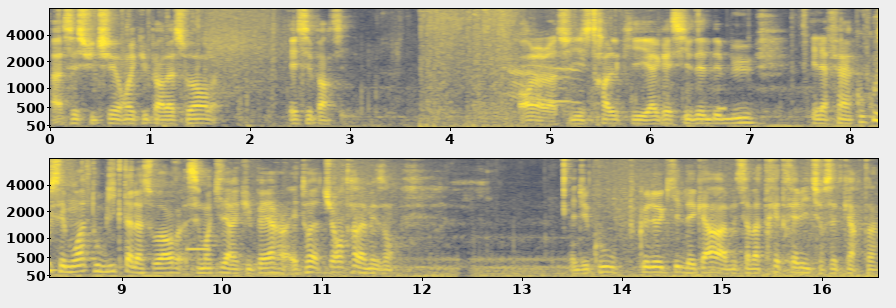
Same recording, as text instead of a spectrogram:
Ah, c'est switché, on récupère la sword. Et c'est parti. Oh là là, Sinistral qui est agressif dès le début. Il a fait un coucou, c'est moi, t'oublies que t'as la sword, c'est moi qui la récupère, et toi, tu rentres à la maison. Et du coup, que deux kills d'écart, mais ça va très très vite sur cette carte. Hein.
